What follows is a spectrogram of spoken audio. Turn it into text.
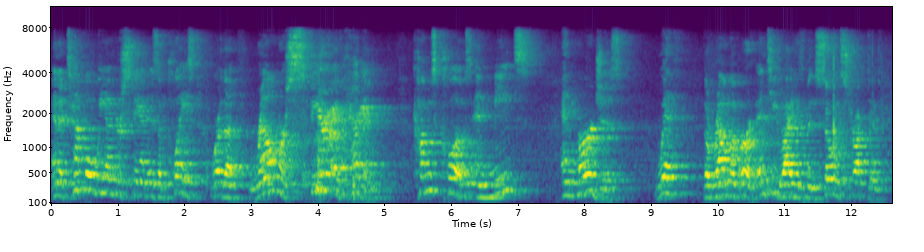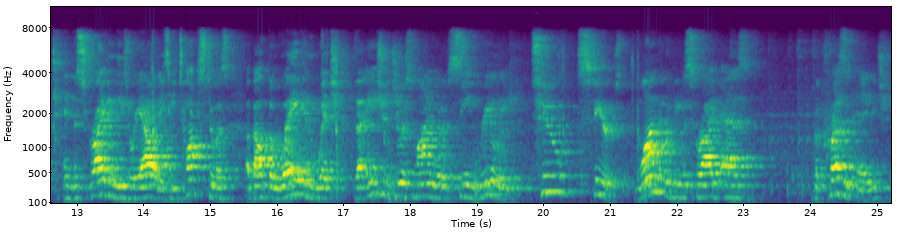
And a temple, we understand, is a place where the realm or sphere of heaven comes close and meets and merges with the realm of earth. N.T. Wright has been so instructive in describing these realities. He talks to us about the way in which the ancient Jewish mind would have seen really two spheres. One that would be described as the present age,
